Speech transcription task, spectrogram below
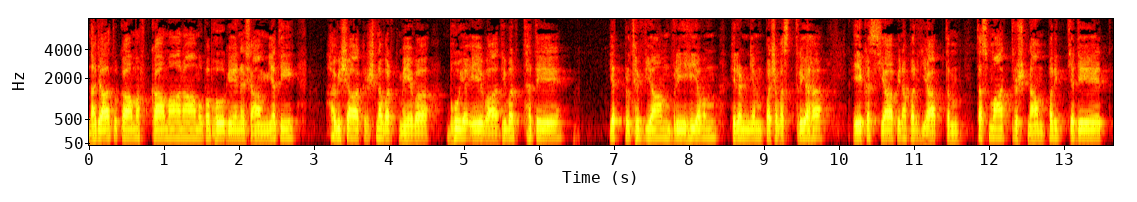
न जातु कामः कामानामुपभोगेन शाम्यति। हविषा कृष्णवर्त्मेव भूय एवाधिवर्धते। यत्पृथिव्याम् व्रीहियवम् हिरण्यम् पशवस्त्रियः एकस्यापि न पर्याप्तम् तस्मात् तृष्णाम् परित्यजेत्।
